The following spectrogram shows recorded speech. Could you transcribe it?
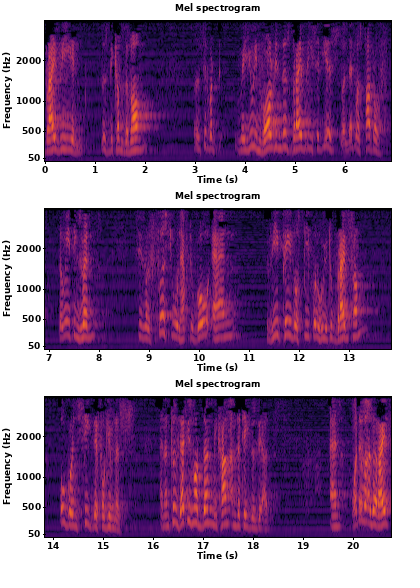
bribery and this becomes the norm. So I said, but were you involved in this bribery? He said, yes, well that was part of the way things went. He says, well first you will have to go and repay those people who you took bribes from, or go and seek their forgiveness. And until that is not done, we can't undertake this bay'at. And whatever other rights,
